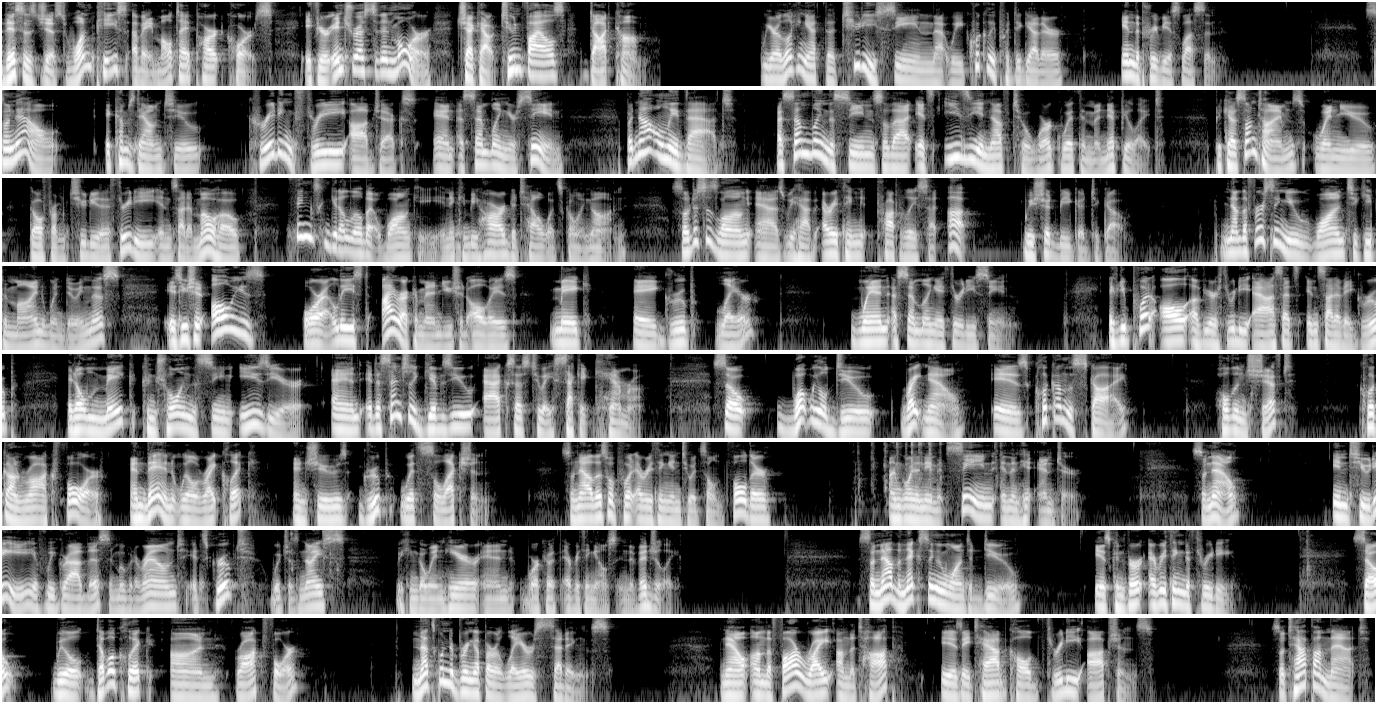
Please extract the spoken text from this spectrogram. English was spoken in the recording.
This is just one piece of a multi part course. If you're interested in more, check out toonfiles.com. We are looking at the 2D scene that we quickly put together in the previous lesson. So now it comes down to creating 3D objects and assembling your scene. But not only that, assembling the scene so that it's easy enough to work with and manipulate. Because sometimes when you go from 2D to 3D inside of Moho, things can get a little bit wonky and it can be hard to tell what's going on. So just as long as we have everything properly set up, we should be good to go. Now, the first thing you want to keep in mind when doing this is you should always, or at least I recommend you should always make a group layer when assembling a 3D scene. If you put all of your 3D assets inside of a group, it'll make controlling the scene easier and it essentially gives you access to a second camera. So, what we'll do right now is click on the sky, hold in shift, click on rock 4, and then we'll right click and choose group with selection. So now this will put everything into its own folder. I'm going to name it scene and then hit enter. So now in 2D, if we grab this and move it around, it's grouped, which is nice. We can go in here and work with everything else individually. So now the next thing we want to do is convert everything to 3D. So we'll double click on Rock 4, and that's going to bring up our layers settings. Now on the far right on the top is a tab called 3D Options. So tap on that,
